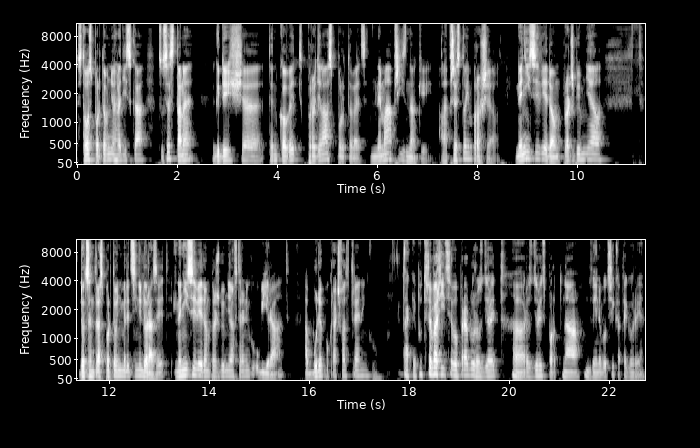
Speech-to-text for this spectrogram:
Z toho sportovního hlediska, co se stane, když ten covid prodělá sportovec, nemá příznaky, ale přesto jim prošel, není si vědom, proč by měl do centra sportovní medicíny dorazit, není si vědom, proč by měl v tréninku ubírat a bude pokračovat v tréninku. Tak je potřeba říct se opravdu rozdělit, eh, rozdělit sport na dvě nebo tři kategorie.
